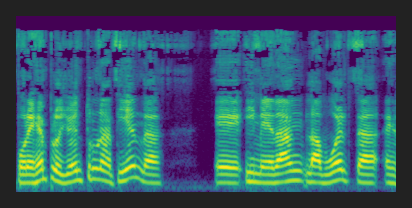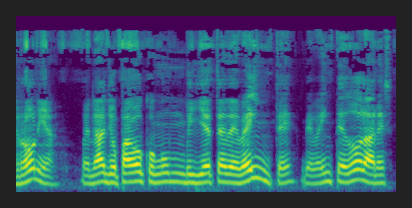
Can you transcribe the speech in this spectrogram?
Por ejemplo, yo entro a una tienda eh, y me dan la vuelta errónea, ¿verdad? Yo pago con un billete de 20, de 20 dólares,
